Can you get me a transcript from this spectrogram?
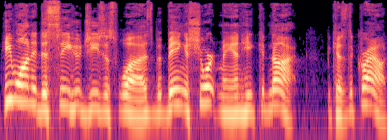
He wanted to see who Jesus was, but being a short man, he could not because of the crowd.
